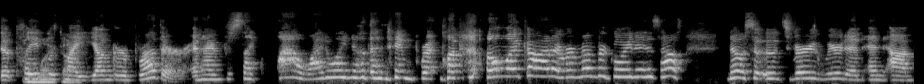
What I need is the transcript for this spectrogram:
that played oh with God. my younger brother. And I'm just like, wow, why do I know that name Brett? Oh my God, I remember going to his house. No, so it's very weird. And, and, um,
